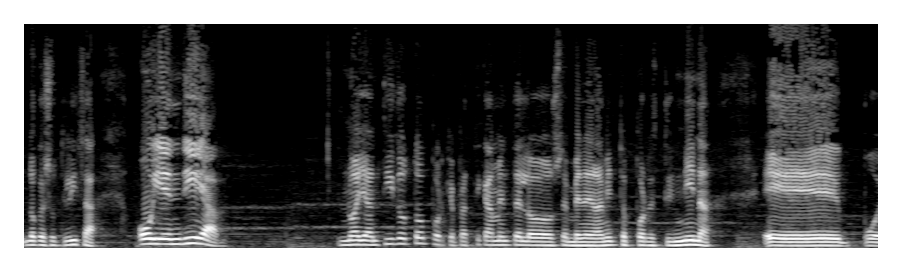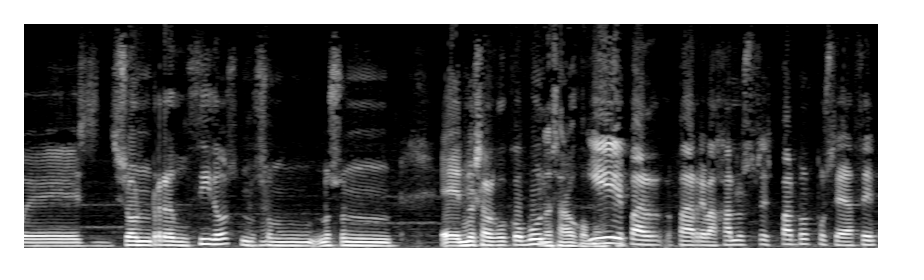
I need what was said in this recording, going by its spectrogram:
lo que se utiliza. Hoy en día no hay antídoto porque prácticamente los envenenamientos por estrinina eh, pues son reducidos, no son, no son, eh, no es algo común. No es algo común, Y para, para rebajar los espasmos, pues se hacen,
